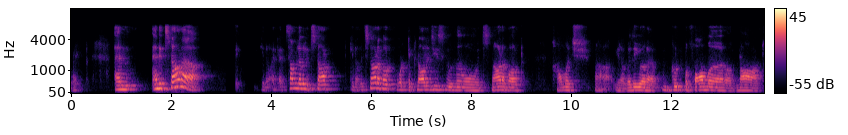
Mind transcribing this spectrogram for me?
right? And and it's not a, you know, at, at some level, it's not you know, it's not about what technologies you know. It's not about how much, uh, you know, whether you're a good performer or not.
